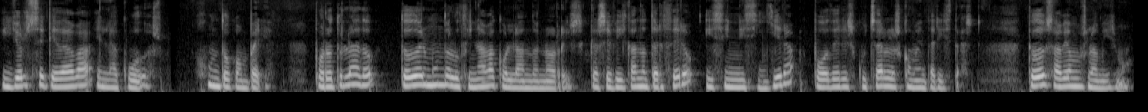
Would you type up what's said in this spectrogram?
y George se quedaba en la Q2, junto con Pérez. Por otro lado, todo el mundo alucinaba con Lando Norris, clasificando tercero y sin ni siquiera poder escuchar a los comentaristas. Todos sabíamos lo mismo.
